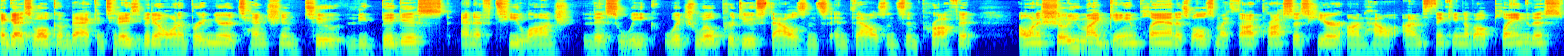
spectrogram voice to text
Hey guys, welcome back. In today's video, I want to bring your attention to the biggest NFT launch this week, which will produce thousands and thousands in profit. I want to show you my game plan as well as my thought process here on how I'm thinking about playing this,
